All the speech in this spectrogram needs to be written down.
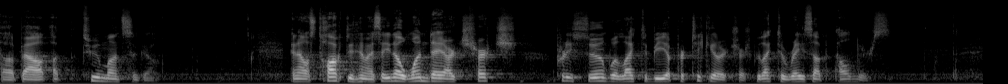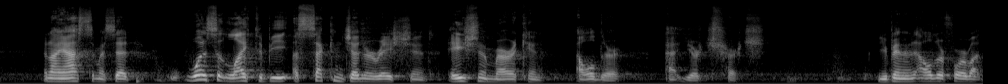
about uh, two months ago. And I was talking to him. I said, You know, one day our church, pretty soon, would like to be a particular church. We'd like to raise up elders. And I asked him, I said, What is it like to be a second generation Asian American elder at your church? You've been an elder for about,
